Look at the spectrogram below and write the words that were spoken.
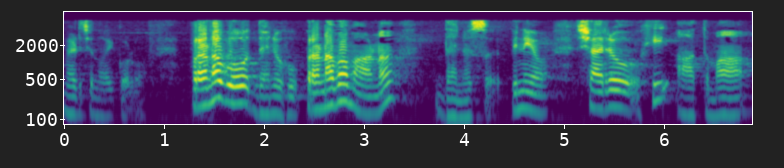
മേടിച്ചു നോക്കിക്കോളൂ. പ്രണവോ ധനുഹു പ്രണവമാണ് ധനുസ്. പിന്നെയോ ശരോ ഹി ആത്മാ.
